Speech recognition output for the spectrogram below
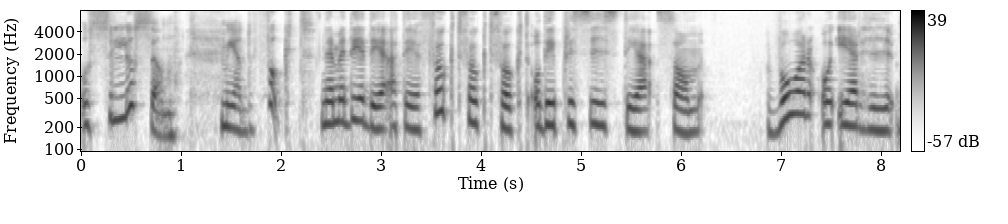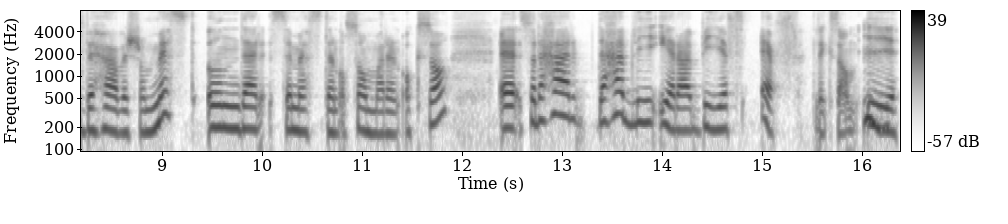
och slussen med fukt. Nej, men det är det att det är fukt, fukt, fukt och det är precis det som vår och er hy behöver som mest under semestern och sommaren också. Eh, så det här, det här blir era BFF liksom, i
